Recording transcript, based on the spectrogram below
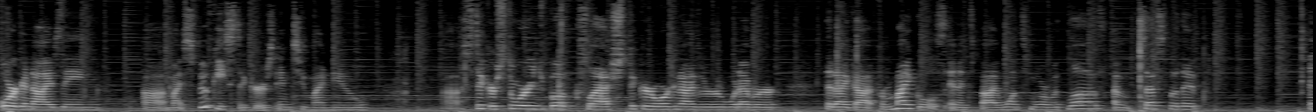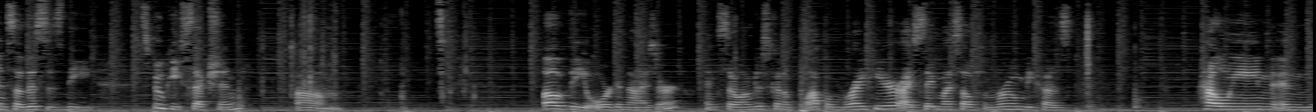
organizing uh, my spooky stickers into my new uh, sticker storage book slash sticker organizer or whatever that I got from Michaels and it's by Once More With Love. I'm obsessed with it. And so this is the spooky section. Um, of the organizer. And so I'm just gonna plop them right here. I saved myself some room because Halloween and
